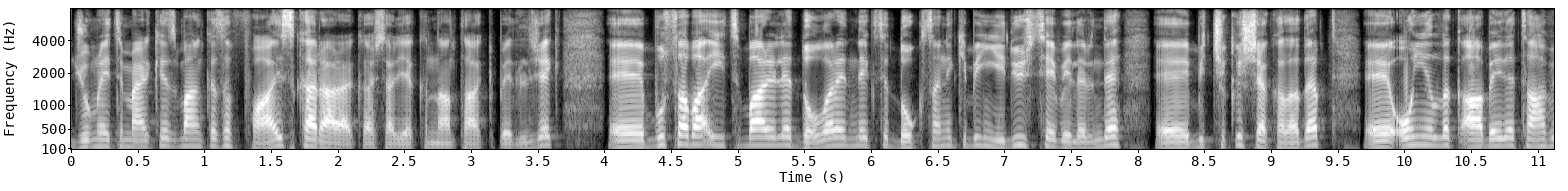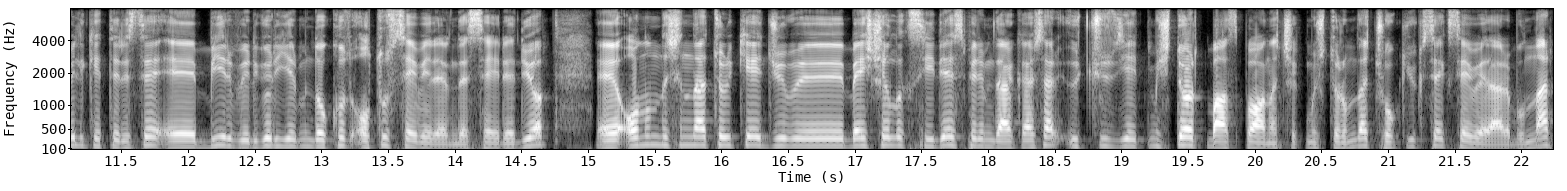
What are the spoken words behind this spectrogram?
Cumhuriyeti Merkez Bankası faiz kararı arkadaşlar yakından takip edilecek. E, bu sabah itibariyle dolar endeksi 92.700 seviyelerinde e, bir çıkış yakaladı. E, 10 yıllık ABD tahvil getirisi e, 1,2930 seviyelerinde seyrediyor. E, onun dışında Türkiye 5 yıllık CDS primde arkadaşlar 374 bas puana çıkmış durumda. Çok yüksek seviyeler bunlar.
